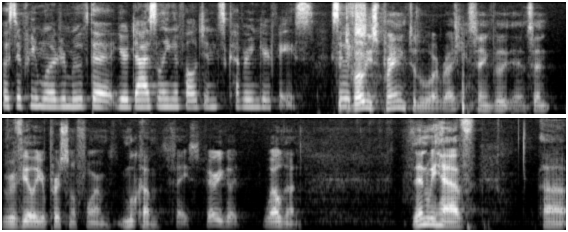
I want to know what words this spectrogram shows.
"O Supreme Lord, remove the your dazzling effulgence covering your face." So The devotee's praying to the Lord, right? Yeah. Saying, and saying, reveal your personal form. Mukham, face. Very good. Well done. Then we have uh,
